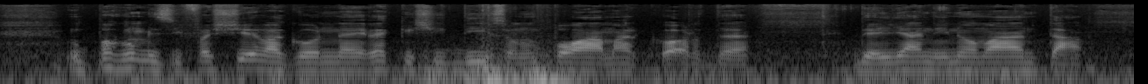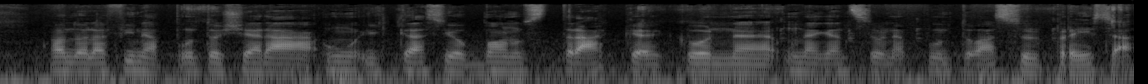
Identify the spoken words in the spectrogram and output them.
un po come si faceva con i vecchi CD, sono un po' Amarcord degli anni 90 quando alla fine appunto c'era un, il classico bonus track con una canzone appunto a sorpresa.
